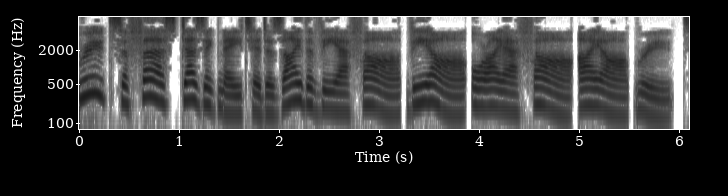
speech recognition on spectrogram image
Routes are first designated as either VFR VR or IFR IR routes.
